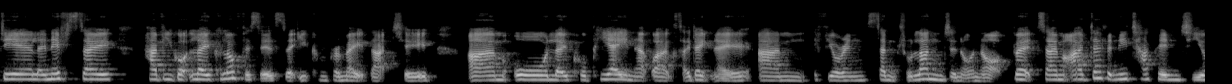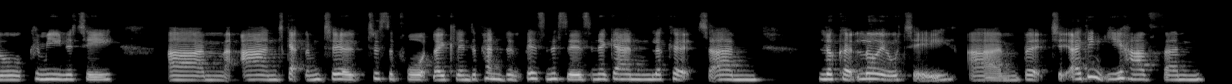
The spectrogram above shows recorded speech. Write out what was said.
deal? And if so, have you got local offices that you can promote that to? Um, or local PA networks. I don't know um, if you're in central London or not, but um, I definitely tap into your community um, and get them to to support local independent businesses. And again, look at um, look at loyalty. Um, but I think you have a,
